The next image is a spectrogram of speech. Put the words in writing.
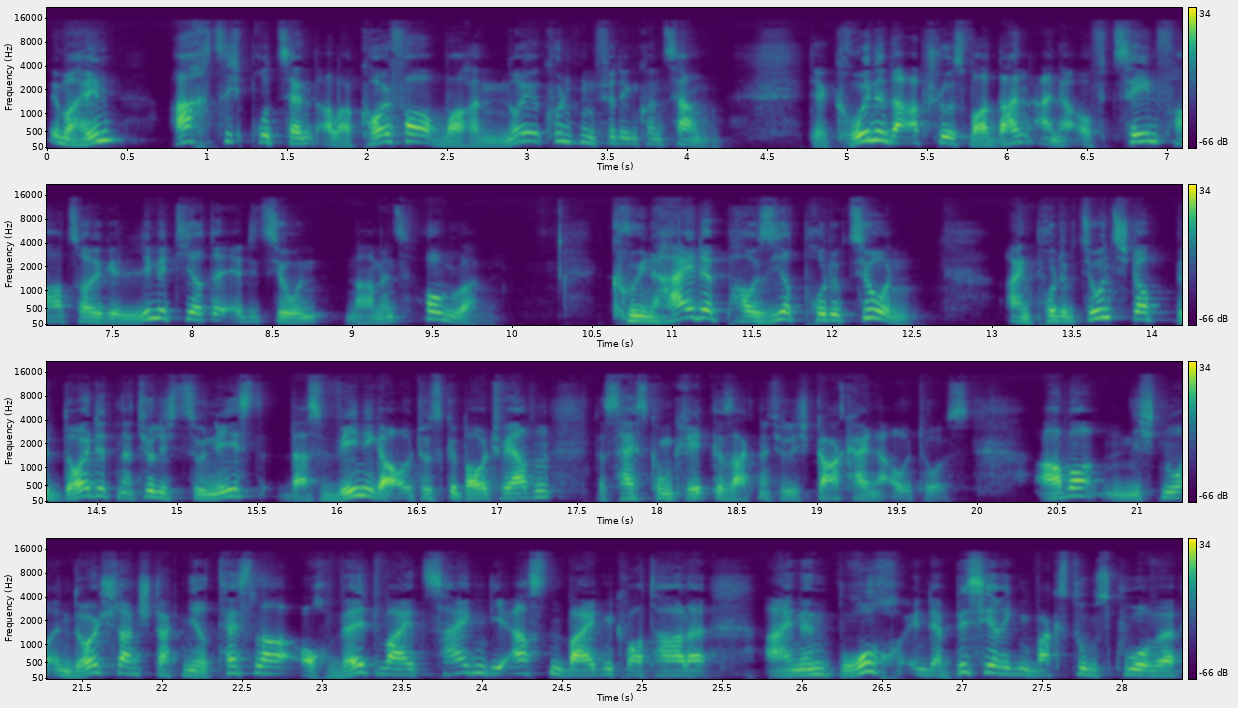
Immerhin, 80 Prozent aller Käufer waren neue Kunden für den Konzern. Der krönende Abschluss war dann eine auf 10 Fahrzeuge limitierte Edition namens Home Run. Grünheide pausiert Produktion. Ein Produktionsstopp bedeutet natürlich zunächst, dass weniger Autos gebaut werden. Das heißt konkret gesagt natürlich gar keine Autos. Aber nicht nur in Deutschland stagniert Tesla, auch weltweit zeigen die ersten beiden Quartale einen Bruch in der bisherigen Wachstumskurve,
